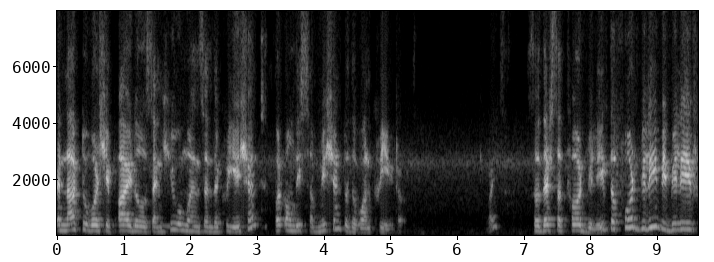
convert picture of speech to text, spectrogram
and not to worship idols and humans and the creation, but only submission to the one creator. Right? So that's the third belief. The fourth belief, we believe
